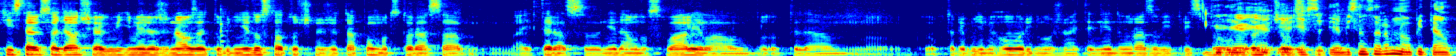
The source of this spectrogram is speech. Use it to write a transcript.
chystajú sa ďalšie, ak vidíme, že naozaj to bude nedostatočné, že tá pomoc, ktorá sa aj teraz nedávno schválila, alebo teda, o ktorej budeme hovoriť, možno aj ten jednorazový príspevok. Ja, ja, ja, ja by som sa rovno opýtal e,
